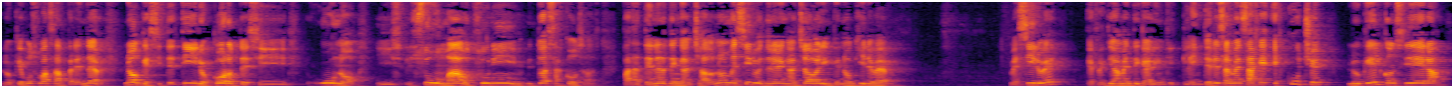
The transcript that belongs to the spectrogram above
Lo que vos vas a aprender. No que si te tiro, cortes y uno, y zoom out, zoom in, todas esas cosas para tenerte enganchado. No me sirve tener enganchado a alguien que no quiere ver. Me sirve efectivamente que alguien que le interesa el mensaje escuche lo que él considera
